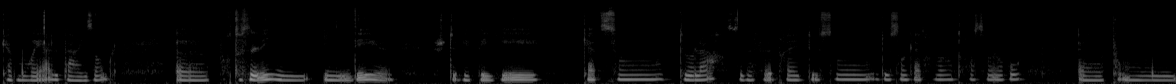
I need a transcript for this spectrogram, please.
qu'à Montréal, par exemple. Euh, pour te donner une, idée, euh, je devais payer 400 dollars, ça doit faire à peu près 200, 280, 300 euros euh, pour, mon,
